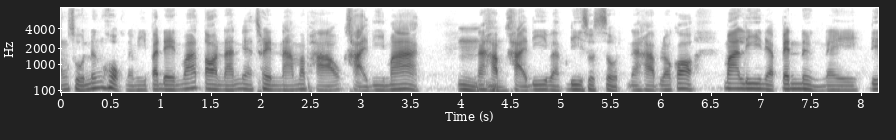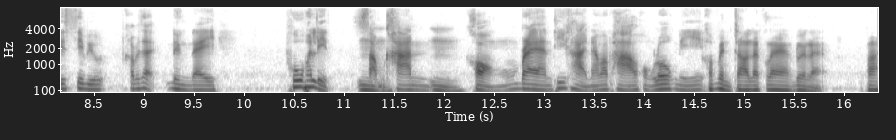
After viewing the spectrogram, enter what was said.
2016เนี่ยมีประเด็นว่าตอนนั้นเนี่ยเทรนด์น้ำมะพร้าวขายดีมากอืมนะครับขายดีแบบดีสุดๆนะครับแล้วก็มารีเนี่ยเป็นหนึ่งในดิสติบิวเขาไม่ใช่หนึ่งใน ผู้ผลิตสำคัญอืมของแบรนด์ที่ขายน้ำมะพร้าวของโลกนี้เขาเป็นเจ้าแรก ๆ ด้วยแหละปะ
